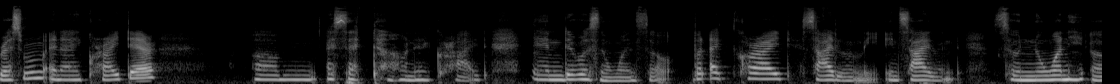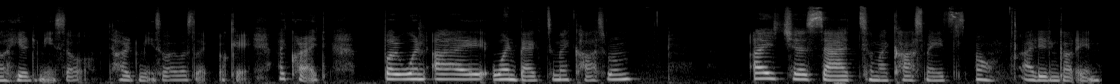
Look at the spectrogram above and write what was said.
restroom, and I cried there. Um, I sat down and cried, and there was no one. So, but I cried silently in silent, so no one uh, heard me. So heard me. So I was like, okay, I cried. But when I went back to my classroom, I just said to my classmates, "Oh, I didn't got in,"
